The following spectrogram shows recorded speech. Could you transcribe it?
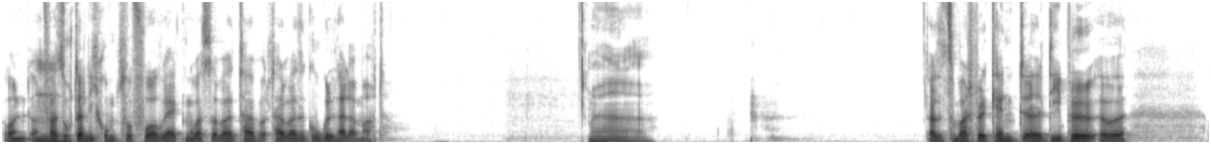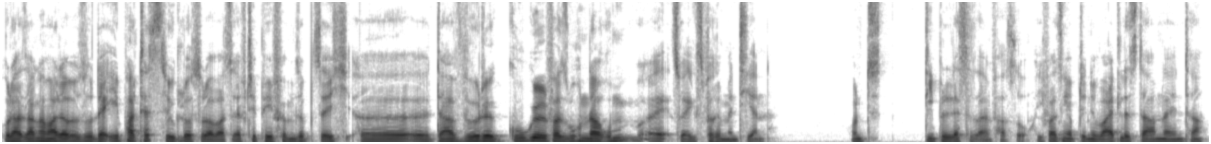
Und, Mhm. und versucht da nicht rumzuvorwerken, was aber teil, teilweise Google leider macht. Ah. Also zum Beispiel kennt äh, DeepL äh, oder sagen wir mal so der EPA-Testzyklus oder was, FTP 75, äh, da würde Google versuchen, da rum äh, zu experimentieren. Und DeepL lässt es einfach so. Ich weiß nicht, ob die eine Whiteliste haben dahinter.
